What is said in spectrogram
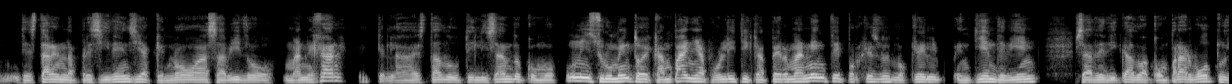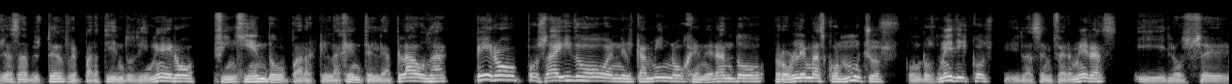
de estar en la presidencia que no ha sabido manejar, que la ha estado utilizando como un instrumento de campaña política permanente, porque eso es lo que él entiende bien. Se ha dedicado a comprar votos, ya sabe usted, repartiendo dinero, fingiendo para que la gente le aplauda. Pero pues ha ido en el camino generando problemas con muchos, con los médicos y las enfermeras y los eh,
